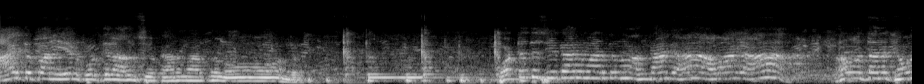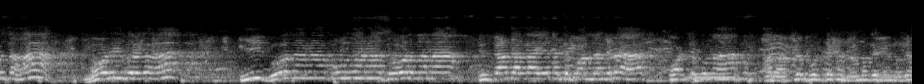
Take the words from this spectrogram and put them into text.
ಆಯ್ತಪ್ಪ ನೀ ಏನು ಕೊಡ್ತಿಲ್ಲ ಅದನ್ನ ಸ್ವೀಕಾರ ಮಾಡ್ತಾನೋ ಅಂದ್ರು. ಕೊಟ್ಟದ್ದು ಸ್ವೀಕಾರ ಮಾಡ್ತಾನೋ ಅಂದಾಗ ಅವಾಗ ಅವತ್ತಾನ ಕಂಸ ನೋಡಿ ಗುರುಗಳ ಈ ಗೋದಾನ ಭೂದಾನ ಸುವರ್ದಾನ ಇಂಥದ್ದೆಲ್ಲ ಏನದಪ್ಪ ಅಂತಂದ್ರೆ ಕೊಟ್ಟು ಗುಣ ಅದು ಅಕ್ಷರ ಪುಟ್ಟಕ ನಮಗೆ ನಿಮಗೆ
